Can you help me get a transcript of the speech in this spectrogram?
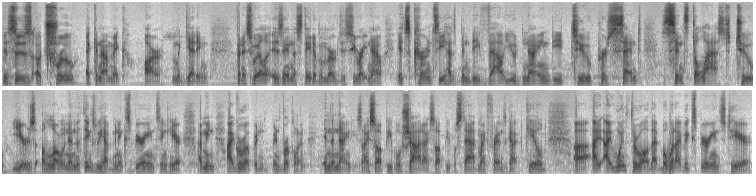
This is a true economic Armageddon. Venezuela is in a state of emergency right now. Its currency has been devalued 92% since the last two years alone. And the things we have been experiencing here, I mean, I grew up in, in Brooklyn in the 90s. I saw people shot, I saw people stabbed, my friends got killed. Uh, I, I went through all that, but what I've experienced here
